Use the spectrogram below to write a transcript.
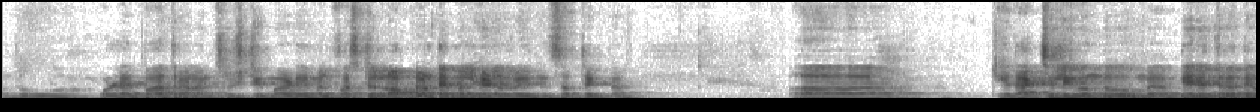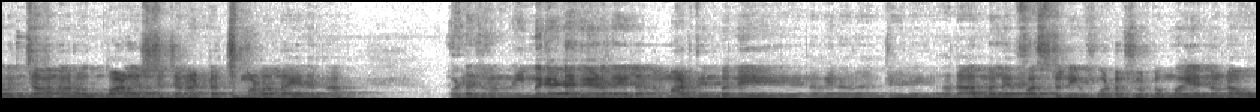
ಒಂದು ಒಳ್ಳೆ ಪಾತ್ರ ನಾನು ಸೃಷ್ಟಿ ಮಾಡಿ, ಆಮೇಲೆ ಫಸ್ಟ್ ಲಾಕ್ಡೌನ್ ಟೈಮಲ್ಲಿ ಹೇಳಿದ್ರು ಇದನ್ನ ಸಬ್ಜೆಕ್ಟ್ನ ಇದು ಆ್ಯಕ್ಚುಲಿ ಒಂದು ಬೇರೆ ಥರದ್ದೇ ಒಂದು ಜಾನರು ಭಾಳಷ್ಟು ಜನ ಟಚ್ ಮಾಡಲ್ಲ ಇದನ್ನು. ಬಟ್ ಅಲ್ಲಿ ನಾನು ಇಮಿಡಿಯೇಟಾಗಿ ಹೇಳಿದೆ, ಇಲ್ಲ, ನಾನು ಮಾಡ್ತೀನಿ ಬನ್ನಿ ನವೀನ್ ಅವರು ಅಂತೇಳಿ. ಅದಾದಮೇಲೆ ಫಸ್ಟ್ ನೀವು ಫೋಟೋಶೂಟ್ ಏನು ನಾವು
